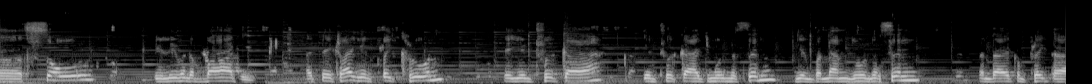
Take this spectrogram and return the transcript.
a soul we live in the body ហើយពេលខ្លះយើងភ្លេចខ្លួនពេលយើងធ្វើការយើងធ្វើការជាមួយម៉ាស៊ីនយើងប៉ុណ្ណឹងជាមួយម៉ាស៊ីនប៉ុន្តែកុំភ្លេចថា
